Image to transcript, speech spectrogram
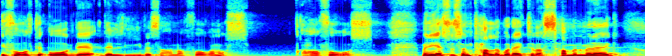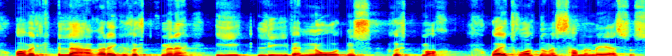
I forhold til det, det, livet som han har foran oss. Har for oss. Men Jesus han kaller på deg til å være sammen med deg, og han vil lære deg rytmene i livet. Nådens rytmer. Og jeg tror at når vi er sammen med Jesus,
